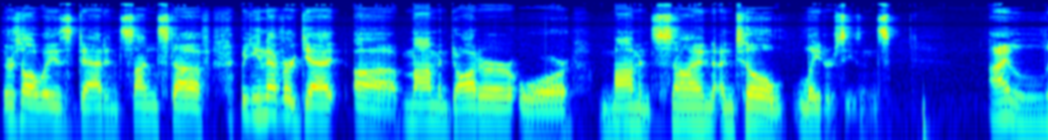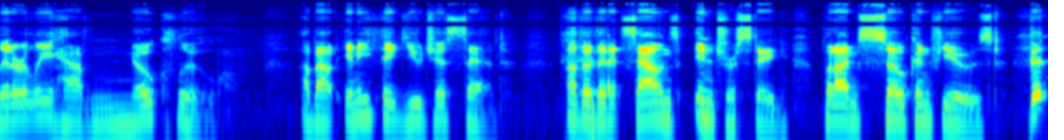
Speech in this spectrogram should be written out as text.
There's always dad and son stuff, but you never get uh, mom and daughter or mom and son until later seasons. I literally have no clue about anything you just said, other than it sounds interesting, but I'm so confused. The,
